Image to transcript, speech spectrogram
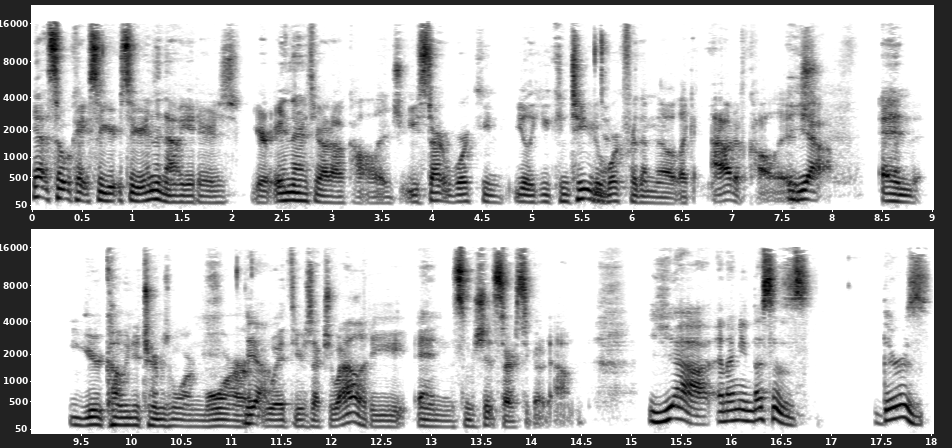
Yeah. So okay. So you're so you're in the Navigators. You're in there throughout all college. You start working. You like you continue to Yeah. work for them though, like out of college. yeah, And you're coming to terms more and more Yeah. with your sexuality, and some shit starts to go down. Yeah, and I mean this is there's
